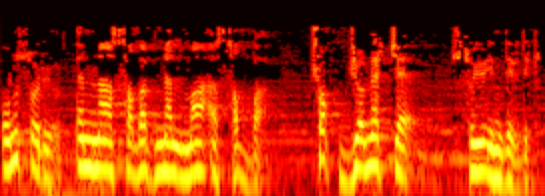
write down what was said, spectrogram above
onu soruyor. Enna sababnel ma'a sabba. Çok cömertçe suyu indirdik.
